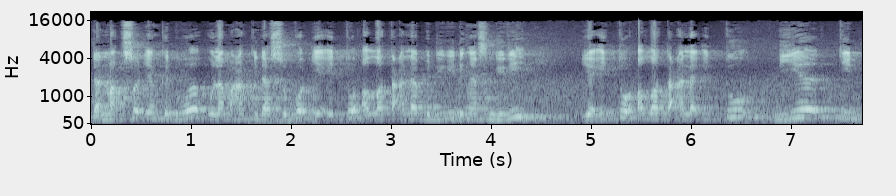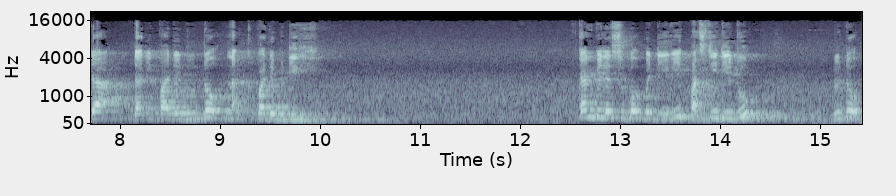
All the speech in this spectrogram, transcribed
Dan maksud yang kedua, ulama akidah sebut iaitu Allah Ta'ala berdiri dengan sendiri. Iaitu Allah Ta'ala itu, dia tidak daripada duduk nak kepada berdiri. Kan bila sebut berdiri, pasti dia duduk. duduk.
